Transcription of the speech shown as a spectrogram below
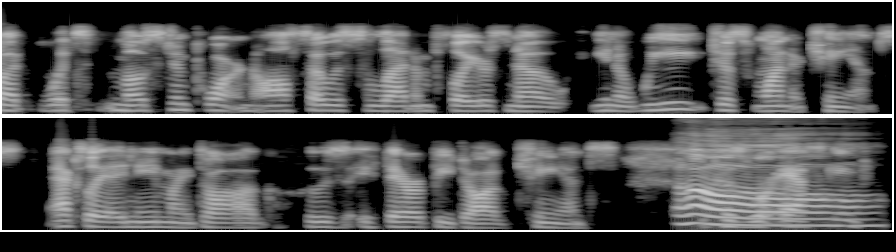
But what's most important also is to let employers know, you know, we just want a chance. Actually, I named my dog, who's a therapy dog, Chance, because oh. we're asking.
